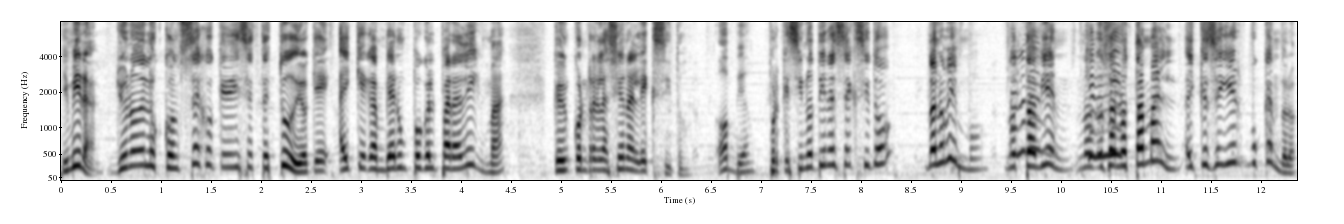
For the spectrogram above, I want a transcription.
Y mira, yo uno de los consejos que dice este estudio, que hay que cambiar un poco el paradigma con relación al éxito. Obvio. Porque si no tienes éxito, da lo mismo. No está bien. No, o sea, no está mal. Hay que seguir buscándolo.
